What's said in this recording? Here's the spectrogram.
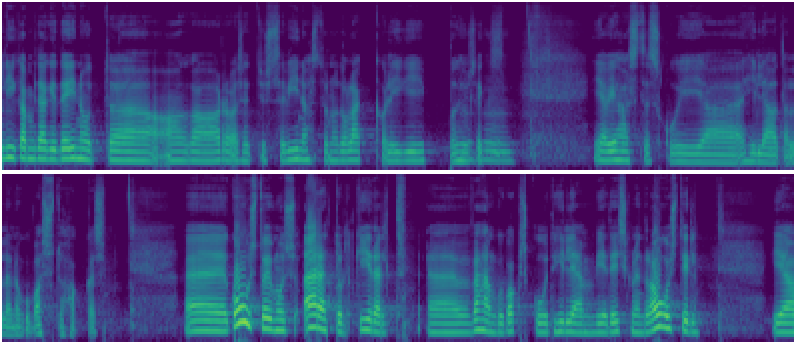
liiga midagi teinud, aga arvas, et just see viinastunud olek oligi põhjuseks mm. -hmm. ja vihastas, kui äh, Hilja talle nagu vastu hakkas äh, kohus toimus ääretult kiirelt, äh, vähem kui kaks kuud hiljem, viieteistkümnendal augustil ja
